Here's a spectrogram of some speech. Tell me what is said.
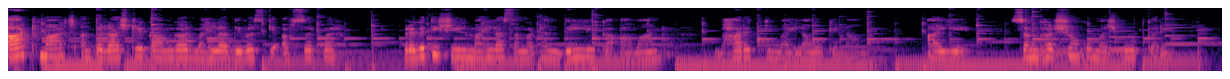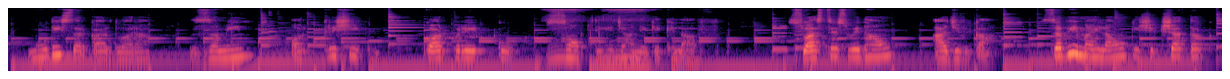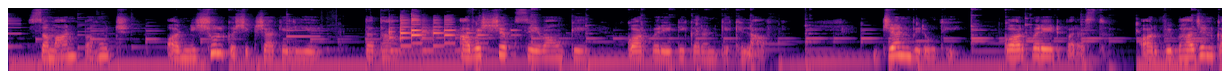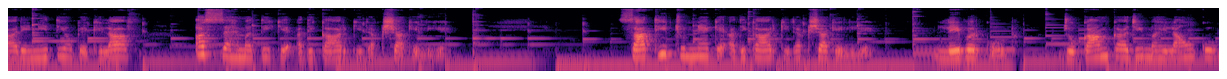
8 मार्च अंतर्राष्ट्रीय कामगार महिला दिवस के अवसर पर प्रगतिशील महिला संगठन दिल्ली का आह्वान, भारत की महिलाओं के नाम। आइए संघर्षों को मज़बूत करें। मोदी सरकार द्वारा ज़मीन और कृषि को, कॉरपोरेट को सौंप दिए जाने के खिलाफ। स्वास्थ्य सुविधाओं, आजीविका, सभी महिलाओं की शिक्षा तक समान पहुँच और निशुल्क शिक्षा के लिए तथा आवश्यक सेवाओं के कॉरपोरेटीकरण के खिलाफ। जन विरोधी, कॉरपोरेट परस्त और विभाजनकारी नीतियों के खिलाफ असहमति के अधिकार की रक्षा के लिए। साथी चुनने के अधिकार की रक्षा के लिए लेबर कोड, जो कामकाजी महिलाओं को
